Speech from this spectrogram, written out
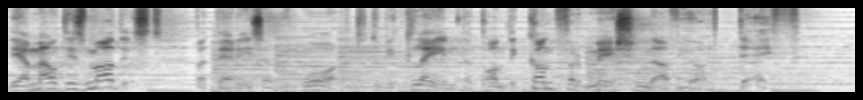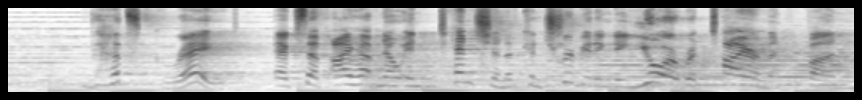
The amount is modest, but there is a reward to be claimed upon the confirmation of your death. That's great. Except I have no intention of contributing to your retirement fund.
